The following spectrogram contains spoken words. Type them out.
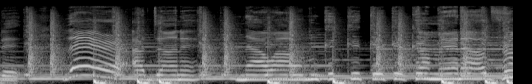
did it. There, I done it. Now I'm c c c coming up.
